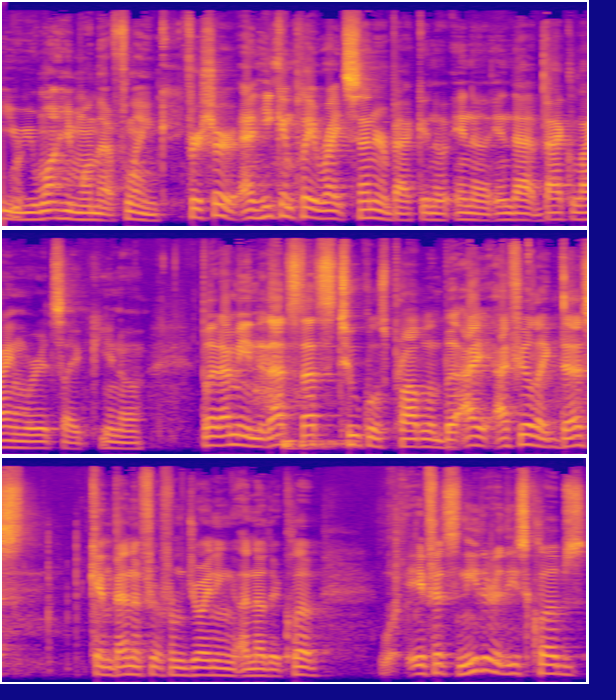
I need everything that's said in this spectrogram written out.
You, you want him on that flank. For sure, and he can play right center back in a, in a in that back line where it's like you know, but I mean that's that's Tuchel's problem. But I I feel like Dest can benefit from joining another club. If it's neither of these clubs,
